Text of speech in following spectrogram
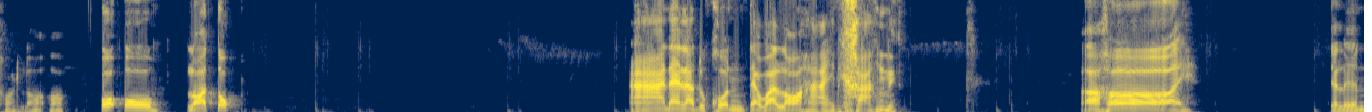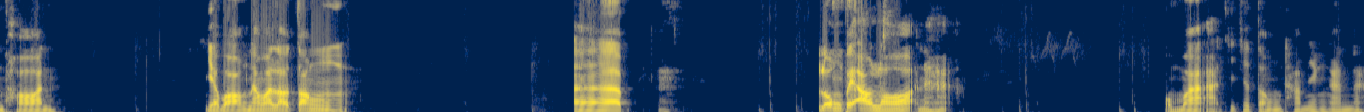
ถอดล้อออก โอ้โอล้อตก อ่า ได้แล้วทุกคนแต่ว่าล้อหายไปข้างหนึ่งอ้าวเฮ้ย เจริญพร อย่าบอกนะว่าเราต้อง เอ่อ ลงไปเอาล้อนะฮะ ผมว่าอาจจะจะต้องทำอย่างนั้นนะ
